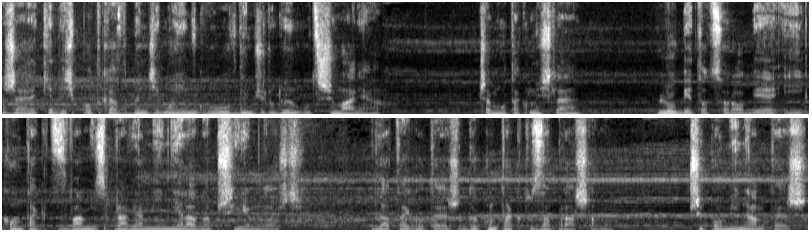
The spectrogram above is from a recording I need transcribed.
że kiedyś podcast będzie moim głównym źródłem utrzymania. Czemu tak myślę? Lubię to, co robię i kontakt z Wami sprawia mi nie lada przyjemność. Dlatego też do kontaktu zapraszam. Przypominam też,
